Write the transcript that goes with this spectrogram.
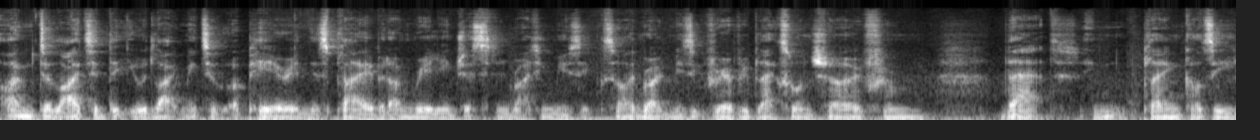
I'm delighted that you would like me to appear in this play, but I'm really interested in writing music." So I wrote music for every Black Swan show from that, in playing Cosi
